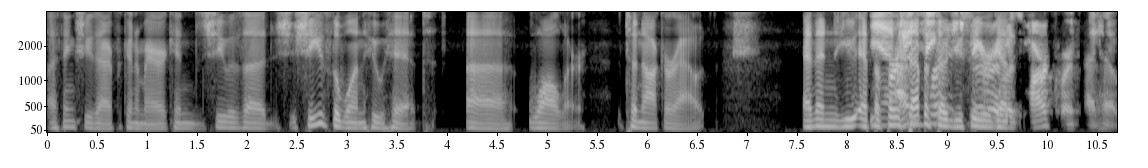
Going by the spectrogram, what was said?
I think she's African American. She was a. sh- She's the one who hit uh Waller to knock her out. And then you at the Yeah, first I episode you see her get. it was Harcourt that hit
